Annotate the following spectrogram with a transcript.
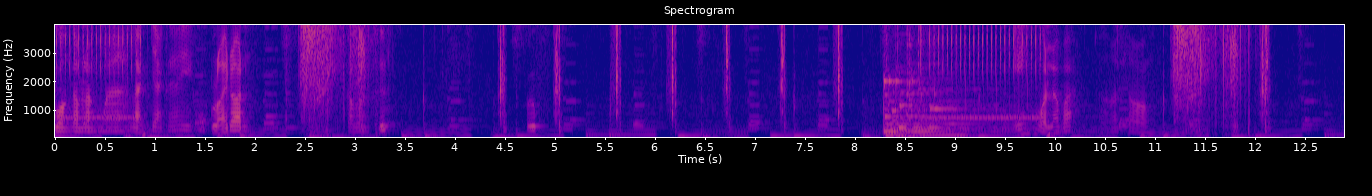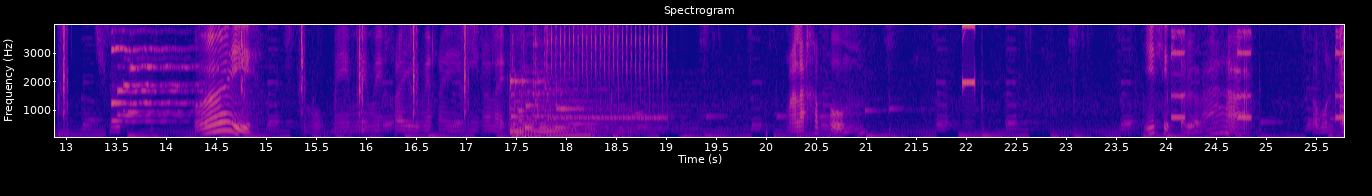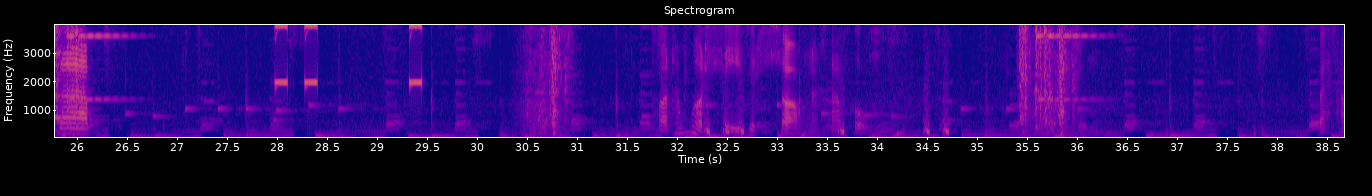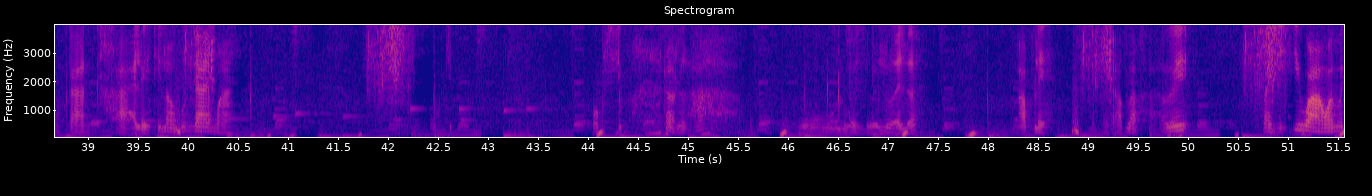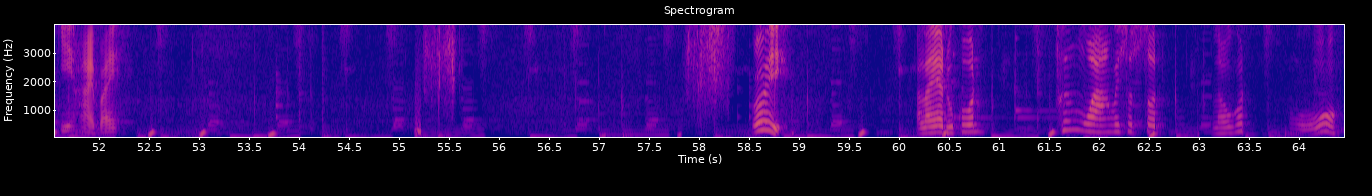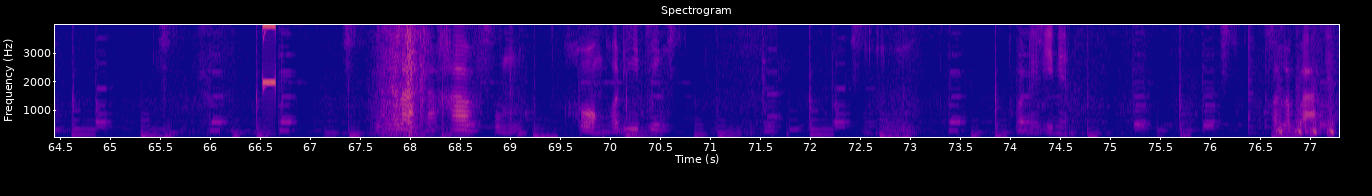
วงมาดวงกำลังมาหลังจากได้หกร้อยดอลกำลังคึกปึ๊บเอ๊ะหมดแล้วปะสองสองชึบเอ้ยโอ้ไม่ไม่ไม่ค่อยไม่ค่อยนี่เท่าไหร่มาแล้วครับผมยี่สิบดอลลาร์ขอบคุณครับ อทั้งหมด 4.2 นะครับผมผม ไปทำการขายเลยที่เราเพิ่งได้มา 65 ดอลลาร์ โอ้โหรวยรวยรวยเลย อัพเลยอันนี่อัพราคาเฮ้ยใบนี้ที่วางไว้เมื่อกี้หายไปเฮ้ย อะไรอะทุกคน เพิ่งวางไปสดๆ เราก็โหเป็นไงล่ะราคาผมของเขาดีจริงอืมทอนไงดีเนี่ยทอนลำบากเนี่ย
